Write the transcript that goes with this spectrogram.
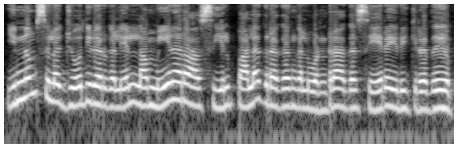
இன்னும் சில ஜோதிடர்கள் எல்லாம் மீனராசியில் பல கிரகங்கள் ஒன்றாக சேர இருக்கிறது.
